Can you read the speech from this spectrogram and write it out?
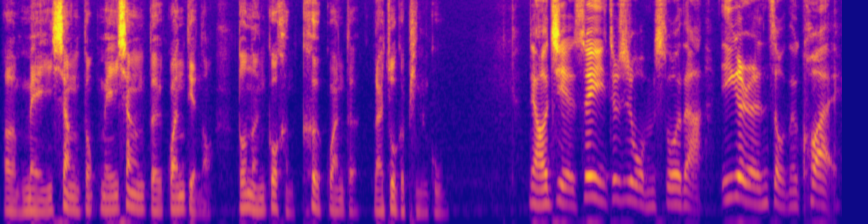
呃，每一项都每一项的观点哦都能够很客观的来做个评估。了解，所以就是我们说的、一个人走得快。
